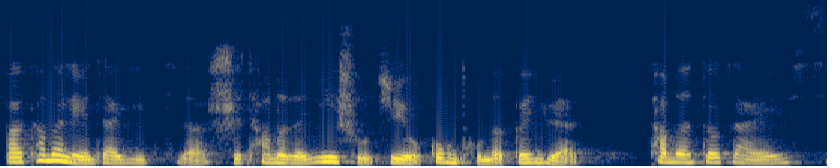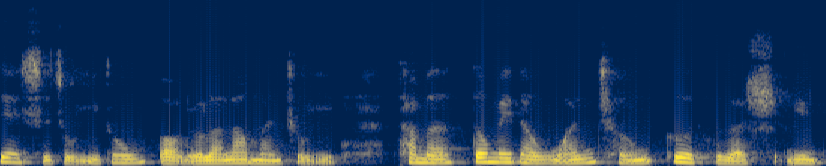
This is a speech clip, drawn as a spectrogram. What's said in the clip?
把它们连在一起的是他们的艺术具有共同的根源。他们都在现实主义中保留了浪漫主义，他们都没能完成各自的使命。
